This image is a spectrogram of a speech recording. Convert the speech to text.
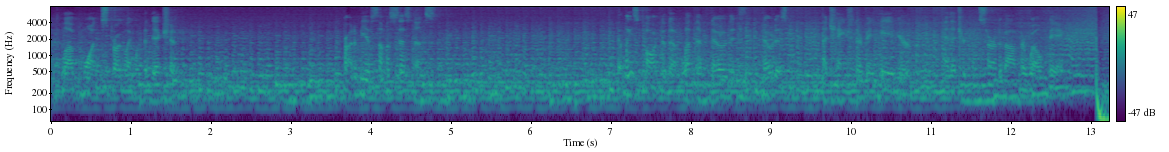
friend, loved one struggling with addiction, try to be of some assistance. At least talk to them. Let them know that you've noticed a change in their behavior and that you're concerned about their well-being.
